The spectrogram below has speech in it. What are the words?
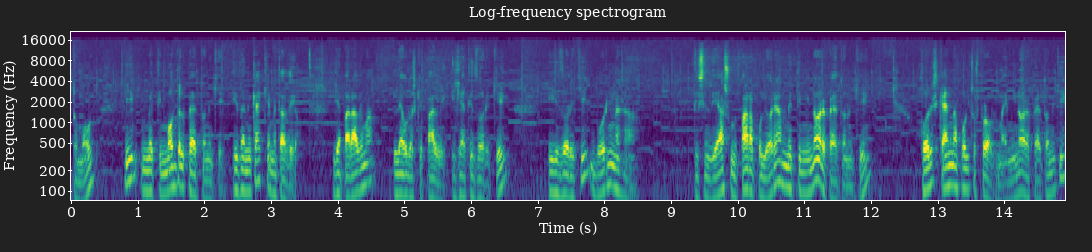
το mode, ή με τη model πεατονική, ιδανικά και με τα δύο. Για παράδειγμα, λέγοντας και πάλι για τη δωρική, η δωρική μπορεί να τη συνδυάσουμε πάρα πολύ ωραία με τη μινόρε πεατονική, χωρίς κανένα απολύτως πρόβλημα. Η μινόρε πεατονική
